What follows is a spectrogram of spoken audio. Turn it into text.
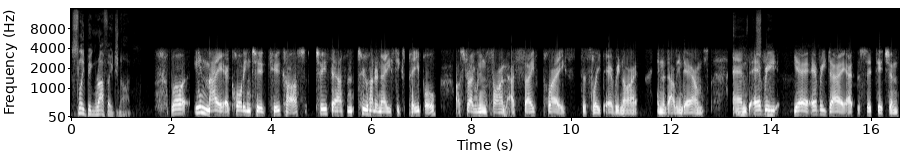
sleeping rough each night? Well, in May, according to QCOSS, 2,286 people are struggling to find a safe place to sleep every night in the Darling Downs, and every yeah every day at the soup kitchen,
